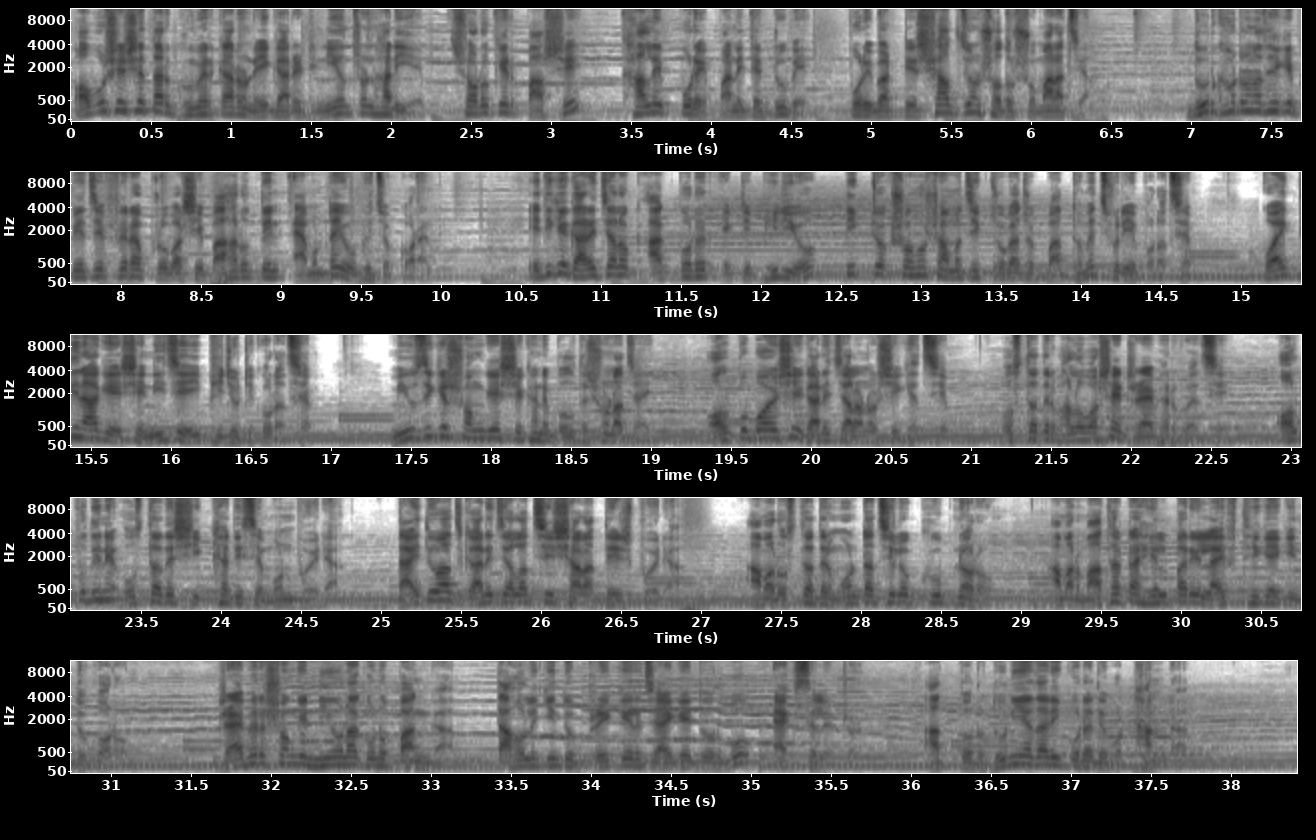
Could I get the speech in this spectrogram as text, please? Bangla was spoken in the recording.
অবশেষে তার ঘুমের কারণে গাড়িটি নিয়ন্ত্রণ হারিয়ে সড়কের পাশে খালে পড়ে পানিতে ডুবে পরিবারটির সাতজন সদস্য মারা যান। দুর্ঘটনা থেকে বেঁচে ফেরা প্রবাসী বাহারুদ্দিন এমনটাই অভিযোগ করেন। এদিকে গাড়ি চালক আকবরের একটি ভিডিও টিকটক সহ সামাজিক যোগাযোগ মাধ্যমে ছড়িয়ে পড়েছে। কয়েকদিন আগে সে নিজেই ভিডিওটি করেছে। মিউজিকের সঙ্গে সেখানে বলতে শোনা যায়, অল্প বয়সে গাড়ি চালানো শিখেছে। ওস্তাদের ভালোবাসায় ড্রাইভার হয়েছে। অল্পদিনে ওস্তাদের শিক্ষা দিছে মন ভৈরা। তাই তো আজ গাড়ি চালাচ্ছি সারা দেশ ভৈরা। আমার ওস্তাদের মনটা ছিল খুব নরম। আমার মাথাটা হেলপারি লাইফ থেকে কিন্তু গরম। ড্রাইভারের সঙ্গে নিও না কোনো পাঙ্গা। তাহলে কিন্তু ব্রেকের জায়গায় ধরবো অ্যাক্সেলেটর। আর তোর দুনিয়াদারি করে দেব ঠান্ডা।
